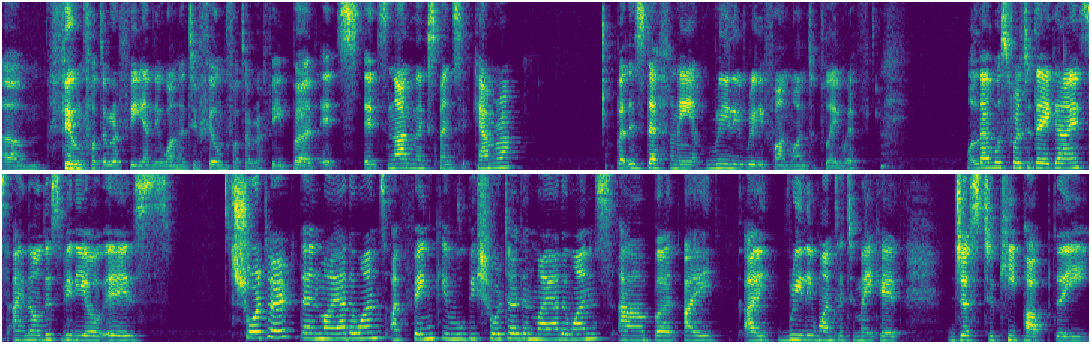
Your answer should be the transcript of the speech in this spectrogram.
um, film photography and they want to do film photography but it's it's not an expensive camera but it's definitely a really really fun one to play with. well that was for today guys. I know this video is shorter than my other ones. I think it will be shorter than my other ones uh, but I, I really wanted to make it just to keep up the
